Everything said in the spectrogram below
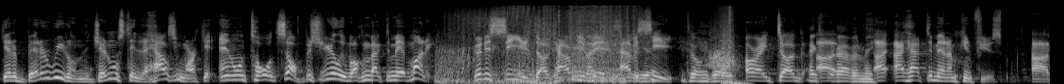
get a better read on the general state of the housing market and on Toll itself. Mr. Yearley, welcome back to Mad Money. Good to see you, Doug. How have you Nice been? Have a you. seat. Doing great. All right, Doug. Thanks for having me. I, I have to admit, I'm confused. Uh,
